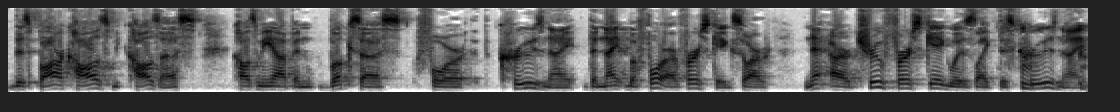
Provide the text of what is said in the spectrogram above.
this bar calls me, calls us, calls me up and books us for cruise night the night before our first gig. So our net, our true first gig was like this hmm. cruise night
